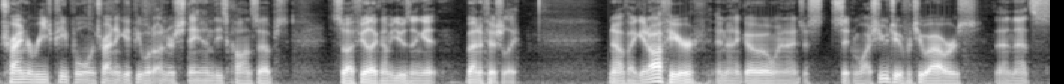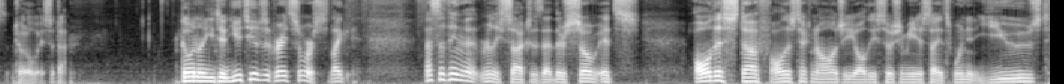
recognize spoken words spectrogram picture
trying to reach people and trying to get people to understand these concepts so I feel like I'm using it beneficially. Now, if I get off here and I go and I just sit and watch YouTube for two hours, then that's a total waste of time. Going on YouTube, YouTube's a great source. Like, that's the thing that really sucks is that there's so it's all this stuff, all this technology, all these social media sites when it used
